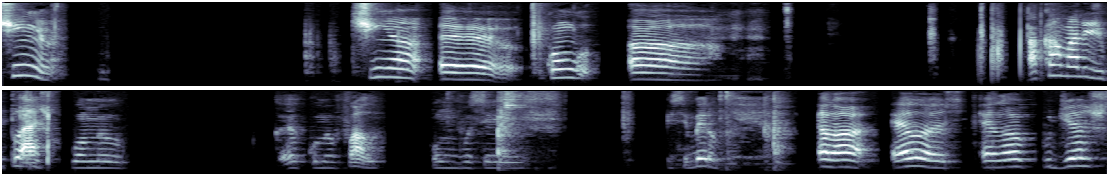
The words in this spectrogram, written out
Tinha tinha é, como a a camada de plástico, como eu é, como eu falo, como vocês perceberam, ela, ela, ela podia se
